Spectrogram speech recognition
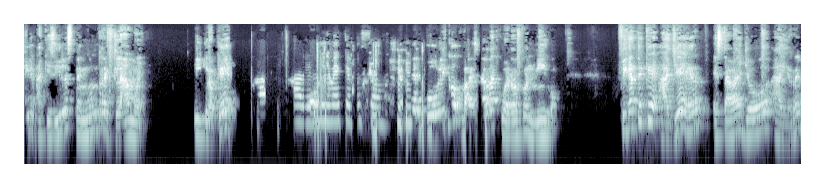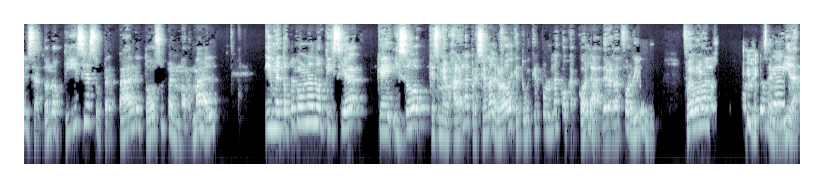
que aquí sí les tengo un reclamo y creo que a ver, dime qué pasó. El público va a estar de acuerdo conmigo. Fíjate que ayer estaba yo ahí revisando noticias, súper padre, todo súper normal, y me topé con una noticia que hizo que se me bajara la presión al grado de que tuve que ir por una Coca-Cola. De verdad fue horrible. Fue uno de los favoritos de mi vida.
